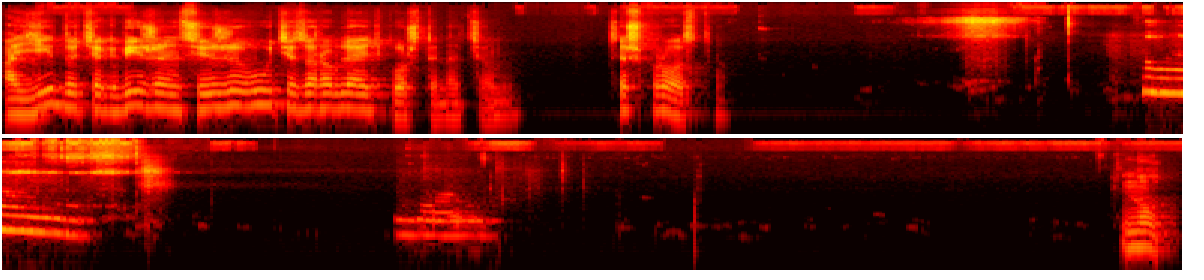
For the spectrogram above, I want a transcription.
А їдуть як біженці, живуть і заробляють кошти на цьому. Це ж просто. Ну,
